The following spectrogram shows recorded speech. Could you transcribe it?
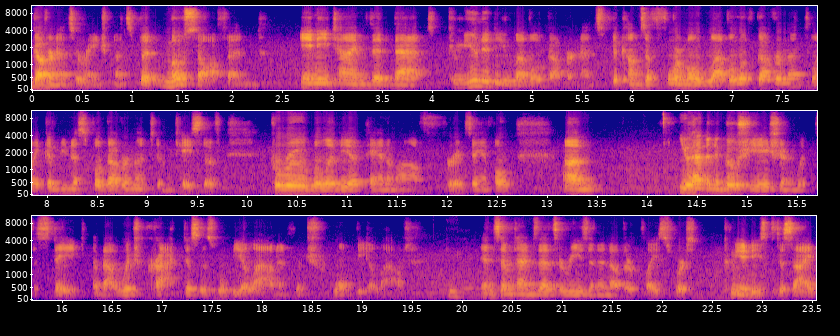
governance arrangements. But most often, anytime that that community level governance becomes a formal level of government, like a municipal government in the case of Peru, Bolivia, Panama, for example, um, you have a negotiation with the state about which practices will be allowed and which won't be allowed. And sometimes that's a reason another place where communities decide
